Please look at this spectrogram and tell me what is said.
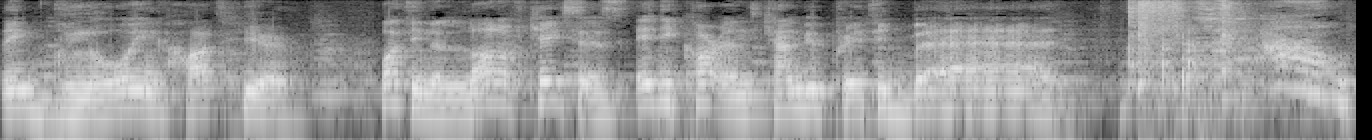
It's glowing hot here. But in a lot of cases, eddy current can be pretty bad. Ow!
